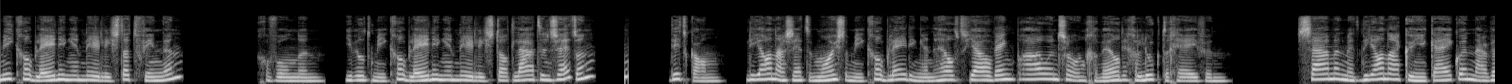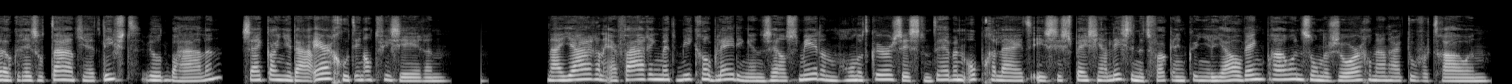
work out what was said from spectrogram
Microblading in Lelystad vinden? Gevonden. Je wilt microblading in Lelystad laten zetten? Dit kan. Diana zet de mooiste microblading en helpt jouw wenkbrauwen zo een geweldige look te geven. Samen met Diana kun je kijken naar welk resultaat je het liefst wilt behalen, zij kan je daar erg goed in adviseren. Na jaren ervaring met microblading en zelfs meer dan 100 cursisten te hebben opgeleid is ze specialist in het vak en kun je jouw wenkbrauwen zonder zorgen aan haar toevertrouwen.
